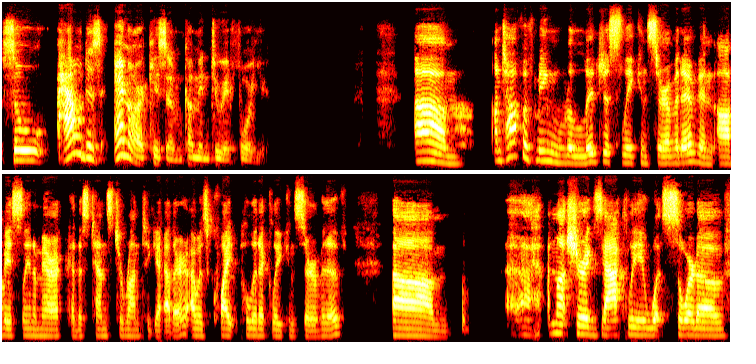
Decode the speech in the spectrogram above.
So, how does anarchism come into it for you? Um, on top of being religiously conservative, and obviously in America this tends to run together, I was quite politically conservative. Um, uh, I'm not sure exactly what sort of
